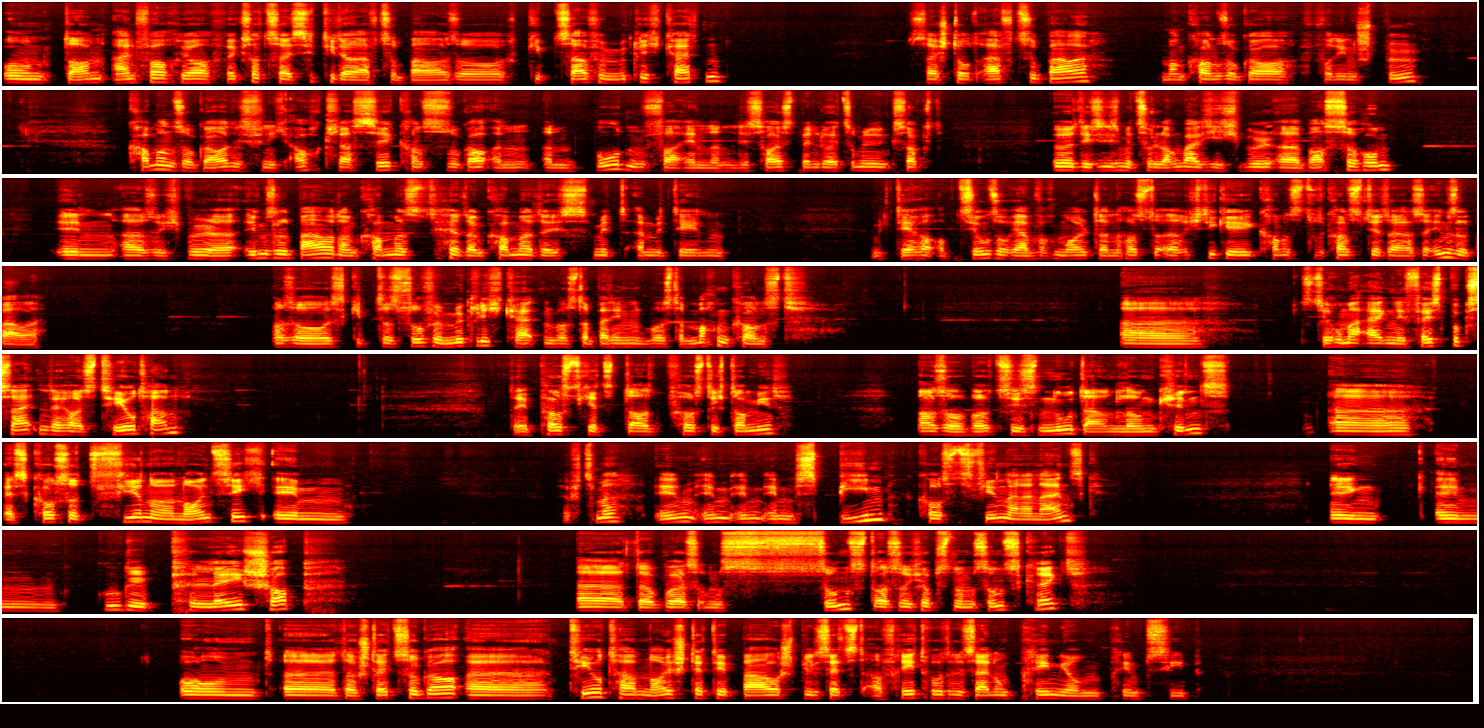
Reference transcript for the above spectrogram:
Und dann einfach, ja, wie gesagt, seine City da aufzubauen. Also gibt es auch viele Möglichkeiten, seine Stadt aufzubauen. Man kann sogar von den Spielen, kann man sogar, das finde ich auch klasse, kannst du sogar einen, Boden verändern. Das heißt, wenn du jetzt unbedingt sagst, oh, das ist mir zu langweilig, ich will äh, Wasser haben, in, also ich will eine Insel bauen, dann kann man, dann kann man das mit, äh, mit den mit der Option so einfach mal, dann hast du eine richtige, kannst du kannst dir da also eine Insel bauen. Also es gibt da so viele Möglichkeiten, was da bei den, was du machen kannst. Äh, sie haben eine eigene Facebook-Seiten, der heißt Theotan. Die poste jetzt da, poste ich damit. Also, was ist nur downloaden könnt, äh, es kostet 4,99 im Hilft's mir? Im, im, im, im Speam kostet es 4,99. In, Im Google Play Shop, äh, da war es umsonst, also ich habe es nur umsonst gekriegt. Und äh, da steht sogar, äh, Theotar Neustädtebau Spiel setzt auf Retro-Design und Premium-Prinzip.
